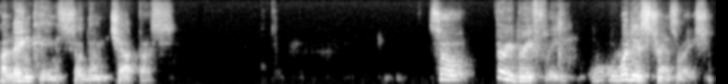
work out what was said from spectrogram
Palenque in southern Chiapas. So very briefly, what is translation?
